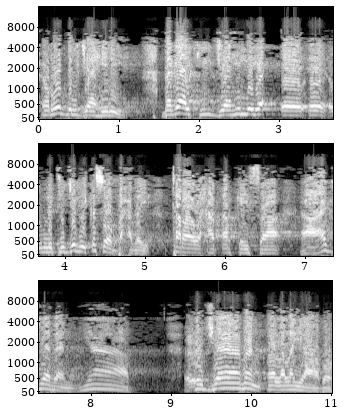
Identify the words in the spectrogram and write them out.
xuruubi aljaahiliya dagaalkii jaahiliga ee natiijadii ka soo baxday taraa waxaad arkaysaa cajaban yaab cujaaban oo lala yaabo.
